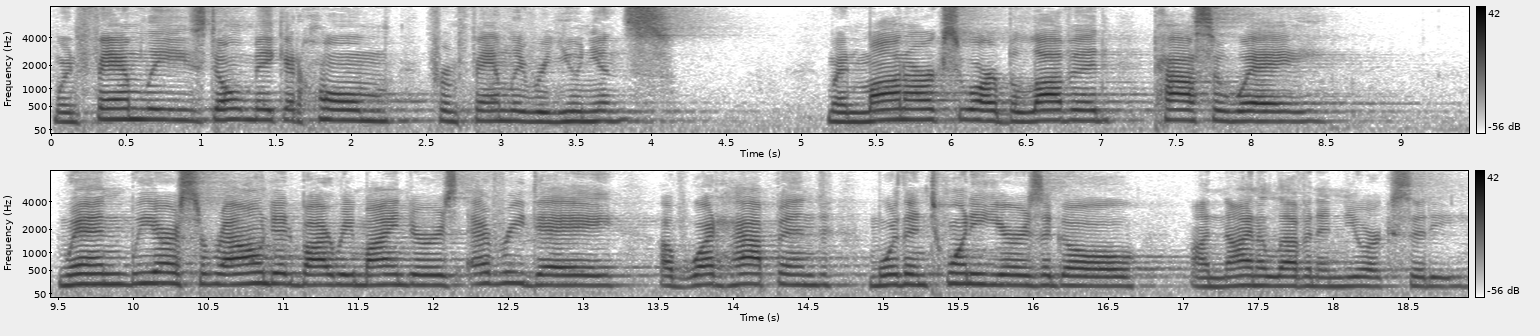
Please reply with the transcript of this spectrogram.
when families don't make it home from family reunions, when monarchs who are beloved pass away, when we are surrounded by reminders every day of what happened more than 20 years ago on 9 11 in New York City.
